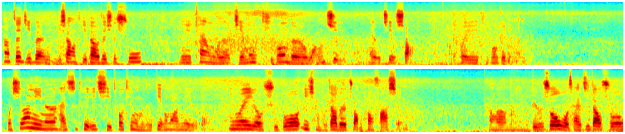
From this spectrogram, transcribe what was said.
那这几本以上提到的这些书，你看我的节目提供的网址还有介绍，会提供给你们。我希望你呢还是可以一起偷听我们的电话内容，因为有许多意想不到的状况发生。嗯，比如说我才知道说，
